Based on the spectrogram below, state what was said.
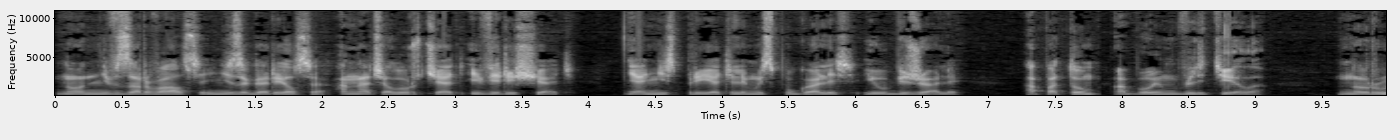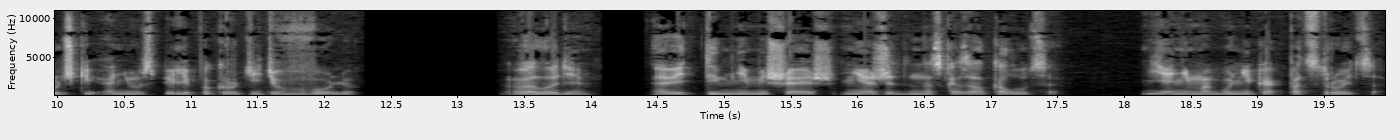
Но он не взорвался и не загорелся, а начал урчать и верещать. И они с приятелем испугались и убежали. А потом обоим влетело. Но ручки они успели покрутить в волю. «Володя, а ведь ты мне мешаешь», – неожиданно сказал Калуца. Я не могу никак подстроиться.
